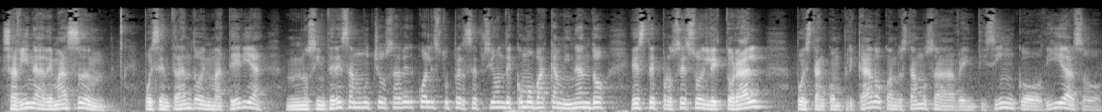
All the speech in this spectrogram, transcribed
Sabina, además, em, pues entrando en materia, nos interesa mucho saber cuál es tu percepción de cómo va caminando este proceso electoral, pues tan complicado cuando estamos a 25 días o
